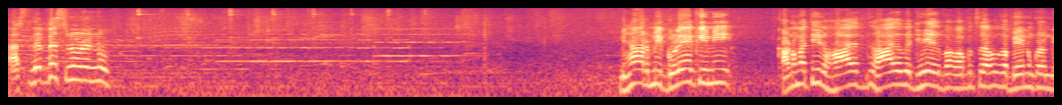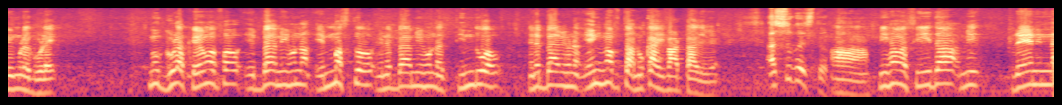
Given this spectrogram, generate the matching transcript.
අස්ලෙබ්ස් නෝනන්නු මිහාර මි ගුලේ කිමි කණුමති හාද හාදක ජේ වගුතහුක බේනු කරන් ගිමුල ගුලේ මු ගුල කේම ෆව එබ්බා මි හුන එම්මස්තෝ එනබ්බා මි හුන තින්දුව එනබ්බා මි හුන එන් හප්තා නුකයි වාට්ටා දෙවේ අසුගස්තෝ? ආ මිහම සීදා මි ට්‍රේන් ඉන්න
